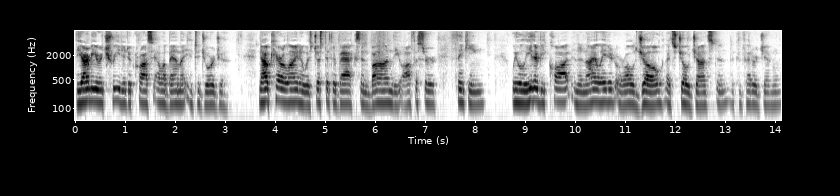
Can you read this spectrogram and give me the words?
The army retreated across Alabama into Georgia. Now Carolina was just at their backs, and Bon, the officer, thinking, We will either be caught and annihilated, or old Joe, that's Joe Johnston, the Confederate general,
